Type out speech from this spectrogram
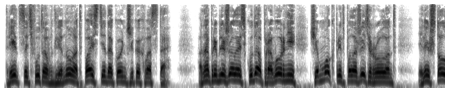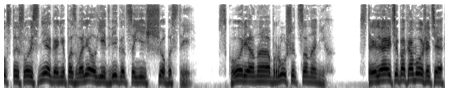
Тридцать футов в длину от пасти до кончика хвоста. Она приближалась куда проворней, чем мог предположить Роланд, и лишь толстый слой снега не позволял ей двигаться еще быстрее. Вскоре она обрушится на них. «Стреляйте, пока можете,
